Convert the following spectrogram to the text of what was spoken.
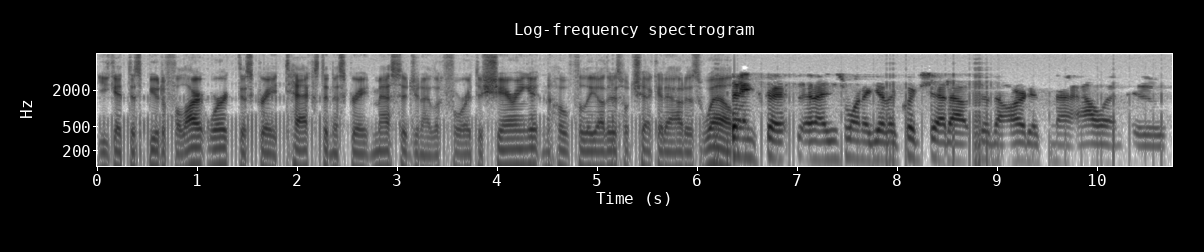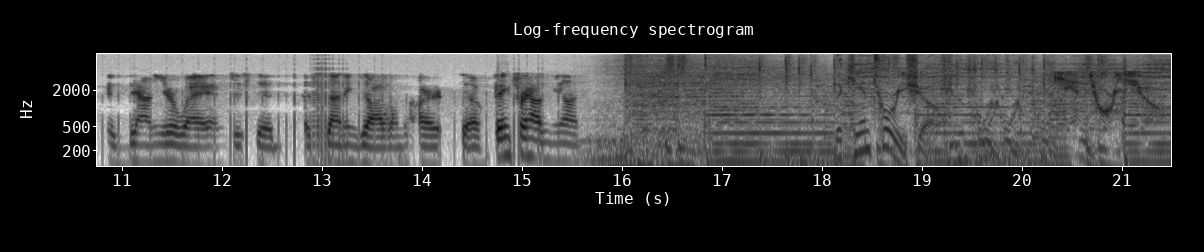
you get this beautiful artwork, this great text, and this great message, and I look forward to sharing it, and hopefully others will check it out as well. Thanks, Chris. And I just want to give a quick shout out to the artist Matt Allen, who is down your way and just did a stunning job on the art. So thanks for having me on. The Cantore Show. Cantore Show.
